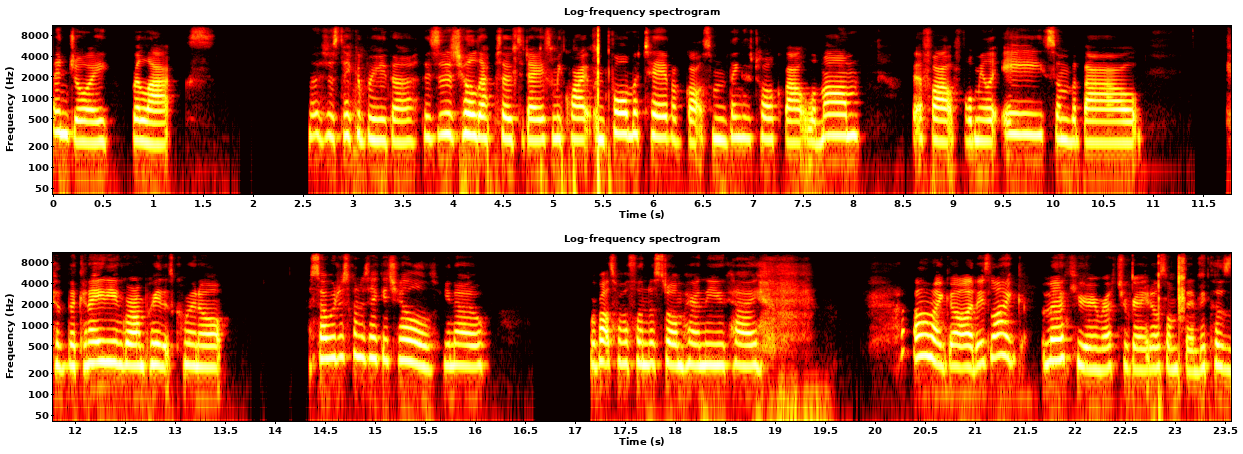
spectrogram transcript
enjoy, relax. Let's just take a breather. This is a chilled episode today. It's going to be quite informative. I've got some things to talk about Le Mans, a bit about Formula E, some about the Canadian Grand Prix that's coming up. So we're just going to take it chill, you know. We're about to have a thunderstorm here in the UK. oh my god, it's like Mercury in retrograde or something because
